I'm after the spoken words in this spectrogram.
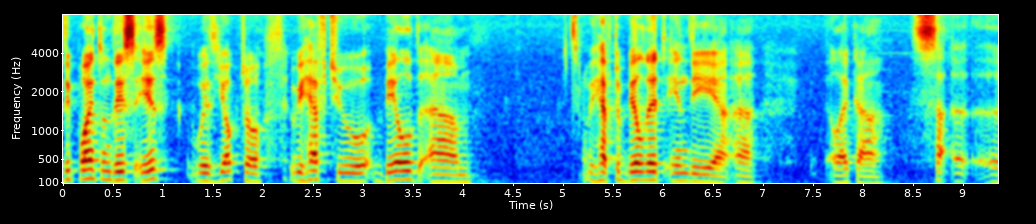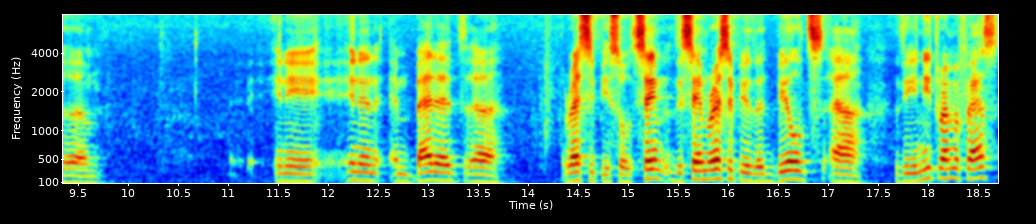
the point on this is, with Yocto, we have to build, um, we have to build it in the, uh, uh, like a, uh, um, in a, in an embedded uh, recipe. So same, the same recipe that builds the initramfs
